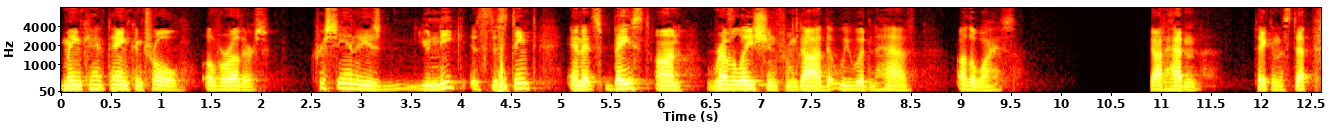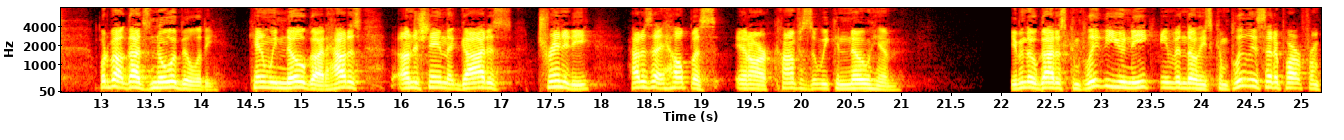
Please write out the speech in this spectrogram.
maintain control over others. Christianity is unique, it's distinct, and it's based on revelation from God that we wouldn't have otherwise. God hadn't taken the step. What about God's knowability? Can we know God? How does understanding that God is Trinity, how does that help us in our confidence that we can know Him? Even though God is completely unique, even though He's completely set apart from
